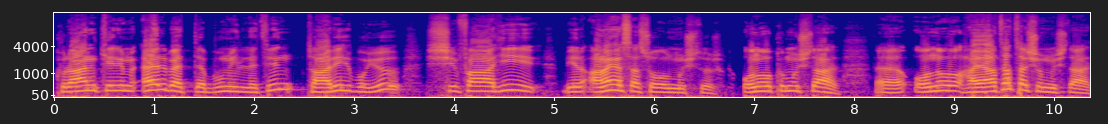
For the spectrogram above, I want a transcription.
Kur'an-ı Kerim elbette bu milletin tarih boyu şifahi bir anayasası olmuştur. Onu okumuşlar, e, onu hayata taşımışlar.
